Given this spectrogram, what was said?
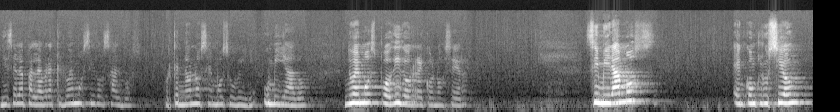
Dice la palabra que no hemos sido salvos porque no nos hemos humillado no hemos podido reconocer. Si miramos en conclusión,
